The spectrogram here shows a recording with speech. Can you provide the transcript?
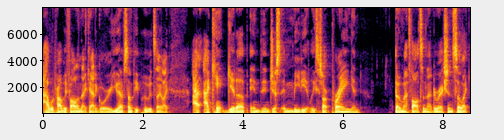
I would probably fall in that category. You have some people who would say, like, I, I can't get up and then just immediately start praying and throw my thoughts in that direction. So like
